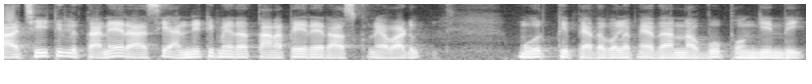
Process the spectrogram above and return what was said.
ఆ చీటీలు తనే రాసి అన్నిటి మీద తన పేరే రాసుకునేవాడు. మూర్తి పెదవుల మీద నవ్వు పొంగింది.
